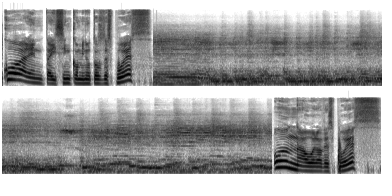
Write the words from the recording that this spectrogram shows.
Cuarenta y cinco minutos después. Una hora después.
